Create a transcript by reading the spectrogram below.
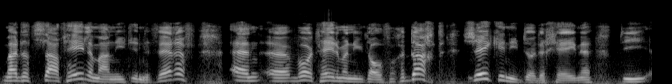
maar dat staat helemaal niet in de verf en wordt helemaal niet over gedacht. Zeker niet door degene die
